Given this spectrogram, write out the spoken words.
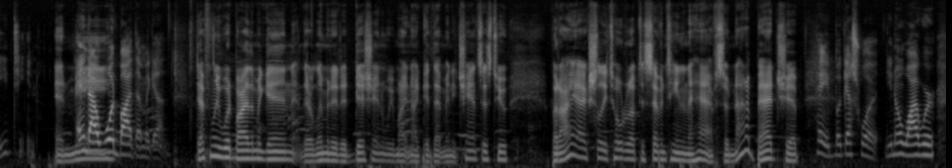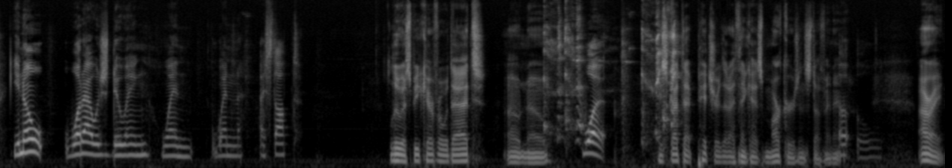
eighteen. and me. And I would buy them again. Definitely would buy them again. They're limited edition. We might not get that many chances to. But I actually totaled up to 17 and a half, so not a bad chip. Hey, but guess what? You know why we're? You know what I was doing when when I stopped? Lewis, be careful with that. Oh no. What? He's got that picture that I think has markers and stuff in it. Uh oh. All right.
